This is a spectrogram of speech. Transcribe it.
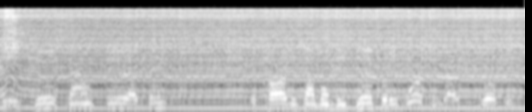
Feels good, sounds good, I think. The carb is not going to be good, but it's working, guys. It's working.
